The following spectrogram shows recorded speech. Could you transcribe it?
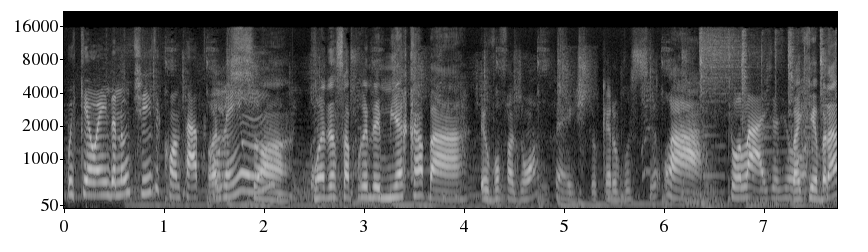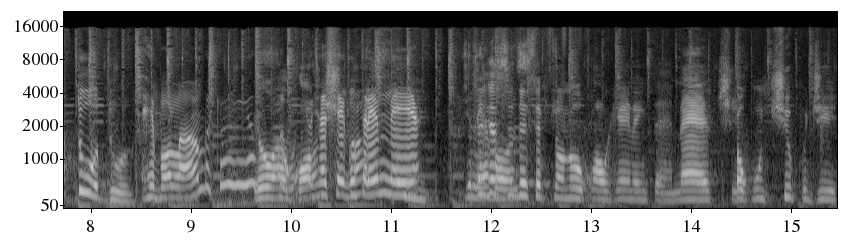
Porque eu ainda não tive contato com Olha nenhum. só, quando essa pandemia acabar, eu vou fazer uma festa. Eu quero você lá. Tô lá, Jojo. Vai quebrar tudo. Rebolando, que isso? Eu, Eu gosto já chego a tremer de Você já se nervoso. decepcionou com alguém na internet? Algum tipo de,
